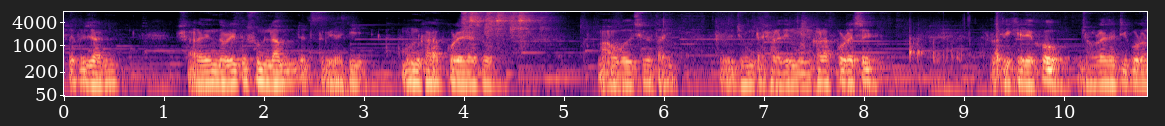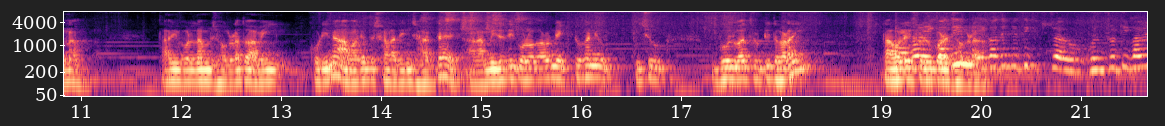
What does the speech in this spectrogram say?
সে তো জানি। সারাদিন ধরেই তো শুনলাম যে তুমি নাকি মন খারাপ করে গেছো। মাও বলছিল তাই। ঝুমটা সারাদিন মন খারাপ করেছে। দেখে রেখো ঝগড়াঝাটি করো না। তা আমি বললাম ঝগড়া তো আমি করি না আমাকে তো সারাদিন ঝাড় দেয়। আর আমি যদি কোনো কারণে একটুখানি কিছু ভুল বা ত্রুটি ধরাই এখন শুরু করে ঝগড়া। কদিন যদি ভুল ত্রুটিভাবে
